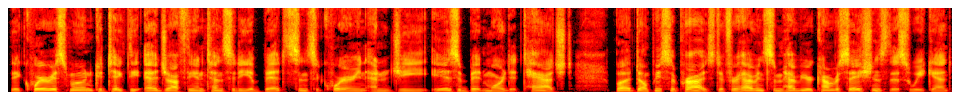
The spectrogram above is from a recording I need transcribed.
The Aquarius moon could take the edge off the intensity a bit since Aquarian energy is a bit more detached, but don't be surprised if you're having some heavier conversations this weekend,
